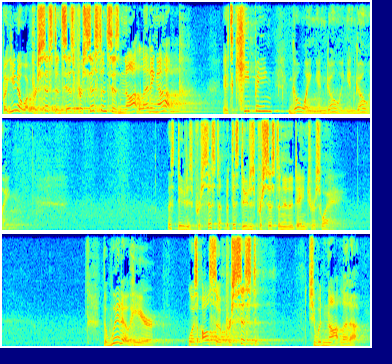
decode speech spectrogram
but you know what persistence is. Persistence is not letting up, it's keeping going and going and going. This dude is persistent, but this dude is persistent in a dangerous way. The widow here was also persistent. She would not let up.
